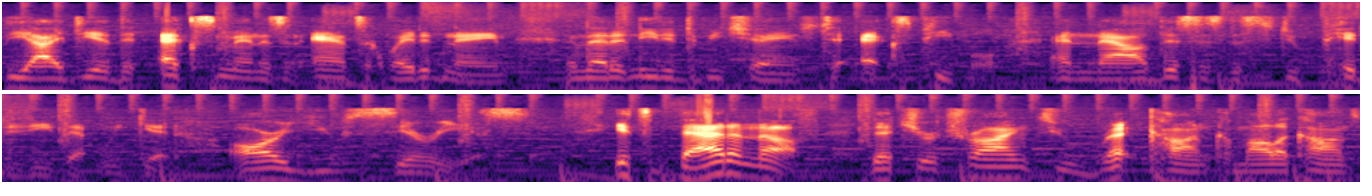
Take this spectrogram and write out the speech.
the idea that X Men is an antiquated name and that it needed to be changed to X People. And now this is the stupidity that we get. Are you serious? It's bad enough that you're trying to retcon Kamala Khan's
